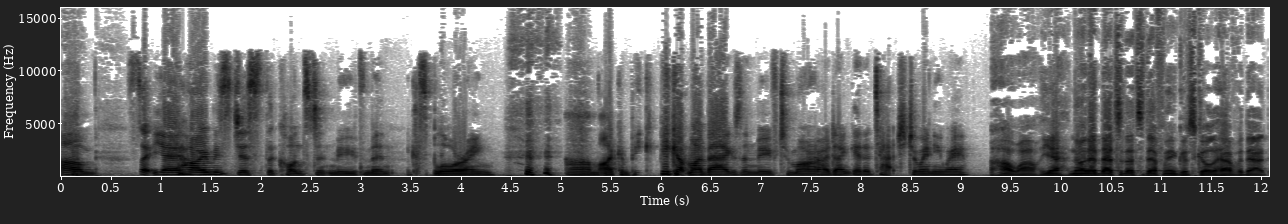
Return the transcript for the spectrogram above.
um, So yeah, home is just the constant movement, exploring. um, I can pick pick up my bags and move tomorrow. I don't get attached to anywhere. Oh wow, yeah, no, that, that's that's definitely a good skill to have with that.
